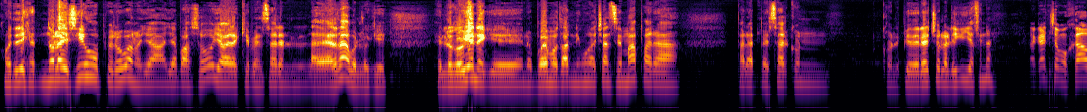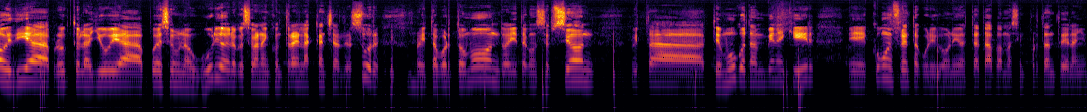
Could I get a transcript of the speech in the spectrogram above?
Como te dije, no la hicimos, pero bueno, ya, ya pasó y ahora hay que pensar en la verdad, por lo que es lo que viene, que no podemos dar ninguna chance más para, para empezar con, con el pie derecho en la liguilla final. La cancha mojada hoy día, producto de la lluvia, puede ser un augurio de lo que se van a encontrar en las canchas del sur. Ahí está Puerto Montt, ahí está Concepción, ahí está Temuco también hay que ir. Eh, ¿Cómo enfrenta Curicó Unido esta etapa más importante del año?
